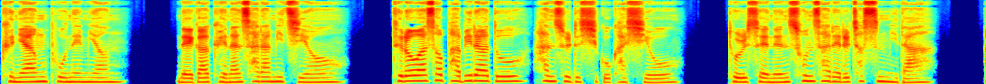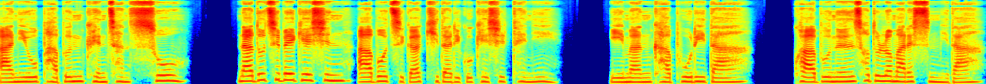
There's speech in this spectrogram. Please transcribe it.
그냥 보내면 내가 괜한 사람이지요. 들어와서 밥이라도 한술 드시고 가시오. 돌쇠는 손사래를 쳤습니다. 아니오 밥은 괜찮소. 나도 집에 계신 아버지가 기다리고 계실 테니 이만 가보리다. 과부는 서둘러 말했습니다.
